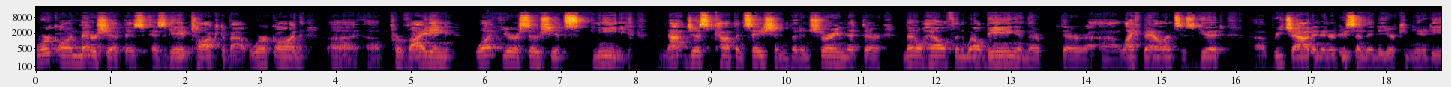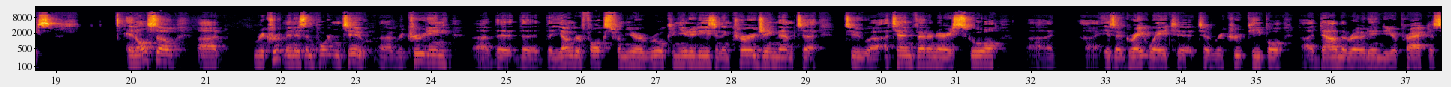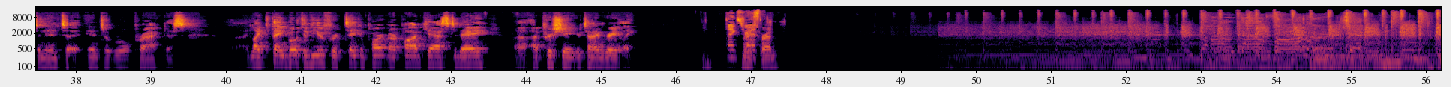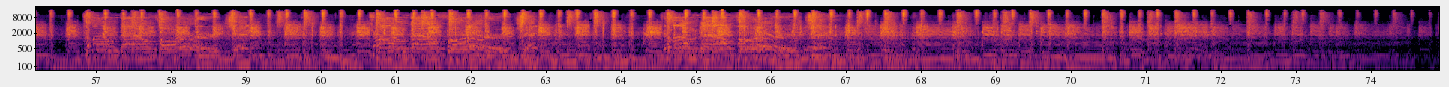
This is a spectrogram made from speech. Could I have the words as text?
work on mentorship, as, as Gabe talked about, work on uh, uh, providing what your associates need not just compensation, but ensuring that their mental health and well-being and their their uh, life balance is good uh, reach out and introduce them into your communities. And also, uh, recruitment is important too. Uh, recruiting uh, the, the, the younger folks from your rural communities and encouraging them to to uh, attend veterinary school. Uh, is a great way to, to recruit people down the road into your practice and into into rural practice. I'd like to thank both of you for taking part in our podcast today. I appreciate your time greatly. Thanks, Fred. Thanks, Fred.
